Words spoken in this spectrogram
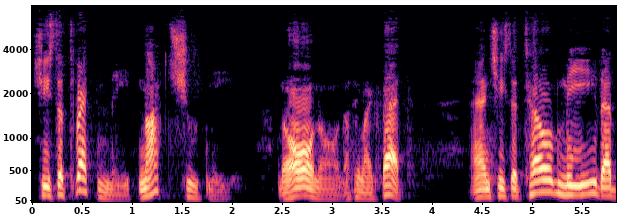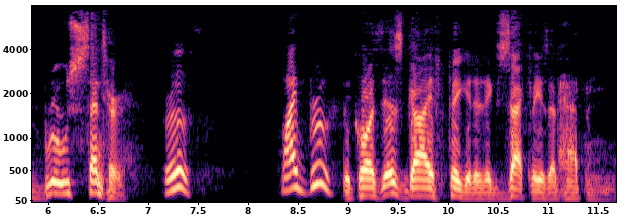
She's to threaten me, not shoot me. No, no, nothing like that. And she's to tell me that Bruce sent her. Bruce. Why Bruce? Because this guy figured it exactly as it happened.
